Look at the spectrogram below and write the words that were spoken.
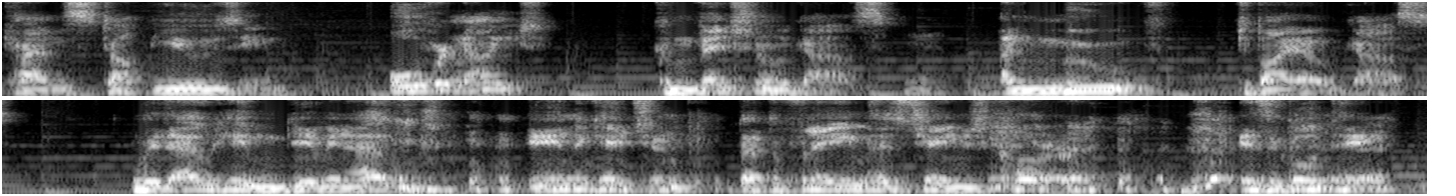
can stop using overnight conventional gas Yeah. and move to biogas without him giving out in the kitchen that the flame has changed colour is a good thing.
